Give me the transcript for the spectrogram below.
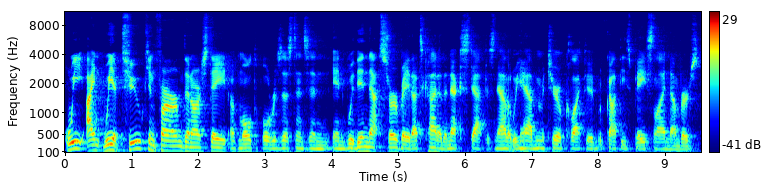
We I, we have two confirmed in our state of multiple resistance, and, and within that survey, that's kind of the next step. Is now that we have the material collected, we've got these baseline numbers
